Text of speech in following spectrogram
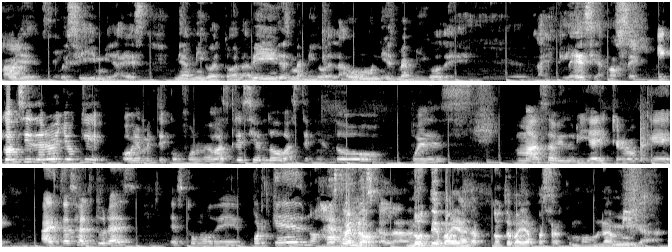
Ajá, oye, sí. pues sí, mira, es mi amigo de toda la vida, es mi amigo de la uni, es mi amigo de la iglesia, no sé. y considero yo que obviamente conforme vas creciendo vas teniendo pues más sabiduría y creo que a estas alturas es como de ¿por qué está Bueno, no te, vayan a, no te vaya a pasar como a una amiga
